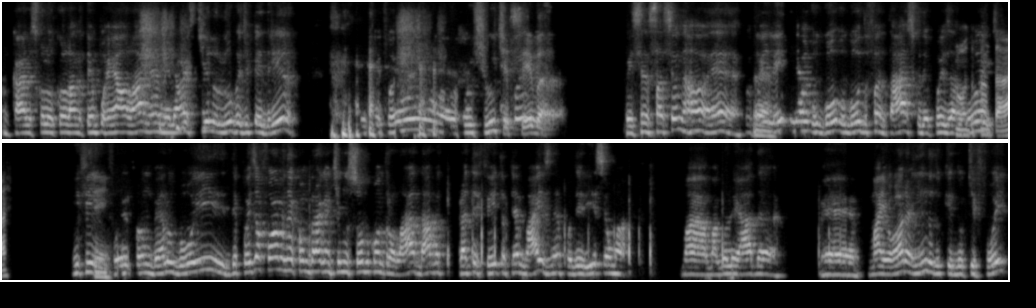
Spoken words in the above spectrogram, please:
o Carlos colocou lá no tempo real, lá, né? Melhor estilo luva de pedreiro. Foi um, um chute. Receba. Foi, foi sensacional, é. Foi é. eleito né, o, gol, o gol do Fantástico depois da noite. Enfim, foi, foi, um belo gol e depois a forma, né, como o Bragantino soube controlar, dava para ter feito até mais, né? Poderia ser uma, uma, uma goleada é, maior ainda do que, do que foi.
